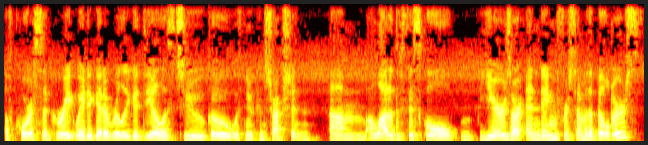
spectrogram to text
of course, a great way to get a really good deal is to go with new construction. Um, a lot of the fiscal years are ending for some of the builders.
